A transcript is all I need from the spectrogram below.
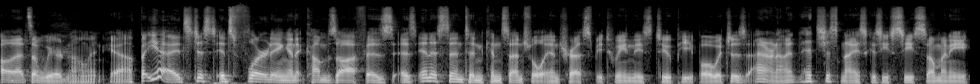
Oh, that's a weird moment. Yeah. But yeah, it's just it's flirting and it comes off as as innocent and consensual interest between these two people, which is I don't know, it- it's just nice cuz you see so many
